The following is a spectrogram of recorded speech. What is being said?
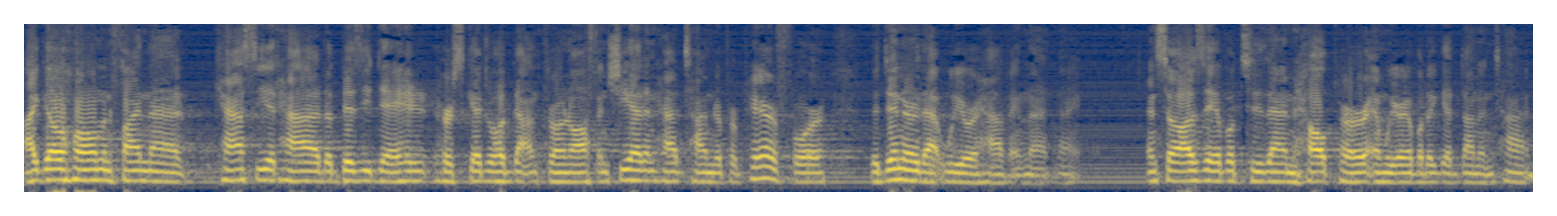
I go home and find that Cassie had had a busy day. Her schedule had gotten thrown off, and she hadn't had time to prepare for the dinner that we were having that night. And so I was able to then help her, and we were able to get done in time.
